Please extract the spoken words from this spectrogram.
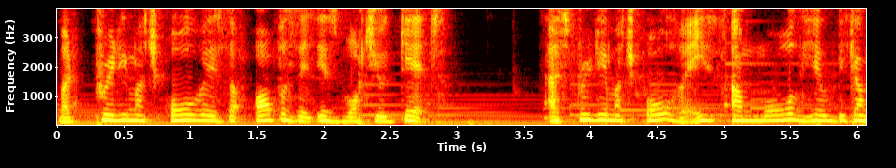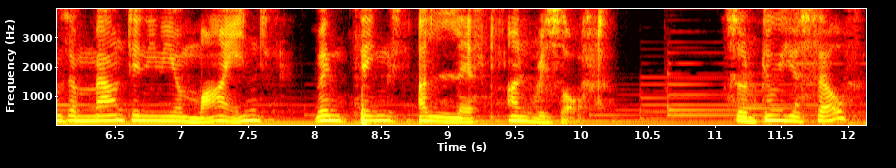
But pretty much always the opposite is what you get. As pretty much always, a molehill becomes a mountain in your mind when things are left unresolved. So do yourself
